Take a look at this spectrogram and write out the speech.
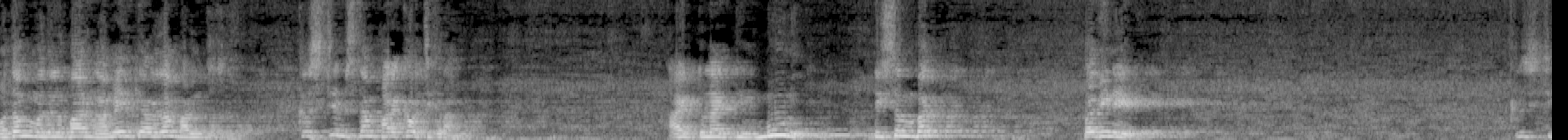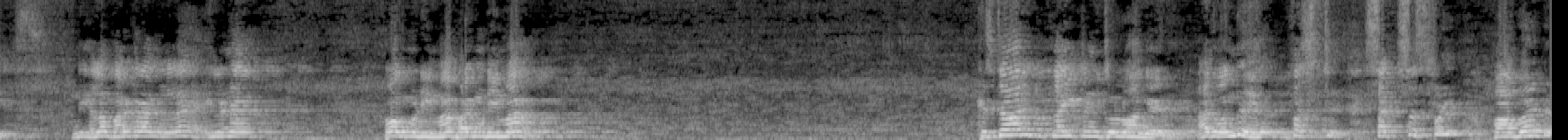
முதல் முதல்ல பாருங்கள் அமெரிக்காவில் தான் பறந்துச்சு. கிறிஸ்டியன்ஸ் தான் பறக்க வச்சுக்கிறாங்க. ஆயிரத்தி தொள்ளாயிரத்தி மூணு டிசம்பர் பதினேழு. கிறிஸ்டியன்ஸ். இன்னைக்கு எல்லாம் பறக்கிறாங்கல்ல இல்லைன்னா போக முடியுமா? பறக்க முடியுமா? ஹிஸ்டாரிக் ஃப்ளைட்னு சொல்லுவாங்க இது. அது வந்து first successful powered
